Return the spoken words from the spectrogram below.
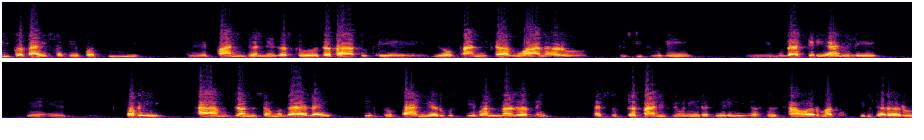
विपद आइसकेपछि पानी जन्ने जस्तो जताततै यो पानीका मुहानहरू दूषित हुने हुँदाखेरि हामीले सबै आम जनसमुदायलाई त्यस्तो पानीहरूको सेवन नगर्ने शुद्ध पानी पिउने र धेरै जसो ठाउँहरूमा फिल्टरहरू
